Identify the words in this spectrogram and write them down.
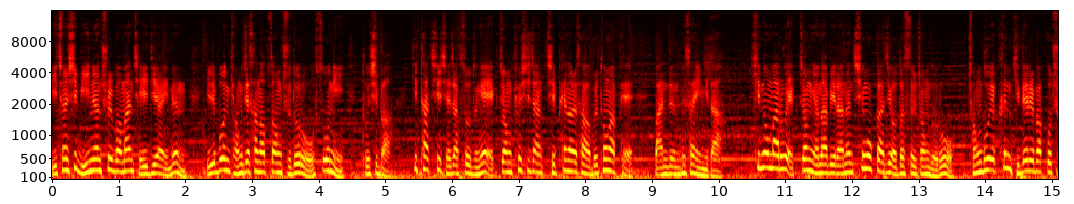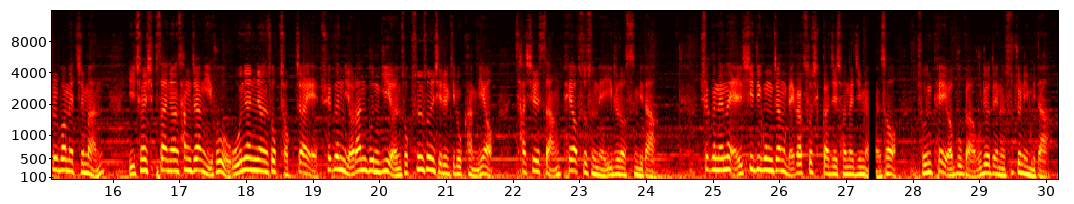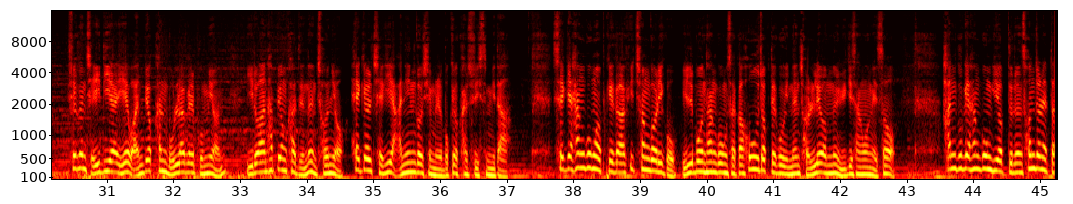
2012년 출범한 JDI는 일본 경제산업성 주도로 소니, 도시바, 히타치 제작소 등의 액정 표시장치 패널 사업을 통합해 만든 회사입니다. 히노마루 액정연합이라는 칭호까지 얻었을 정도로 정부의 큰 기대를 받고 출범했지만 2014년 상장 이후 5년 연속 적자에 최근 11분기 연속 순손실을 기록하며 사실상 폐업 수순에 이르렀습니다. 최근에는 LCD 공장 매각 소식까지 전해지면서 존폐 여부가 우려되는 수준입니다. 최근 JDI의 완벽한 몰락을 보면 이러한 합병 카드는 전혀 해결책이 아닌 것임을 목격할 수 있습니다. 세계 항공업계가 휘청거리고 일본 항공사가 호우적대고 있는 전례 없는 위기 상황에서 한국의 항공기업들은 선전했다.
